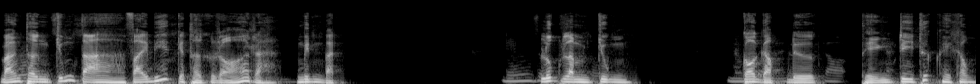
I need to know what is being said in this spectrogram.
Bản thân chúng ta phải biết cho thật rõ ràng, minh bạch Lúc lâm chung Có gặp được thiện tri thức hay không?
